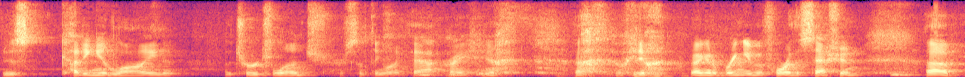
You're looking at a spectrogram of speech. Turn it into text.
just cutting in line the church lunch or something like that, right? You know, uh, we don't, we're not going to bring you before the session. Uh,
